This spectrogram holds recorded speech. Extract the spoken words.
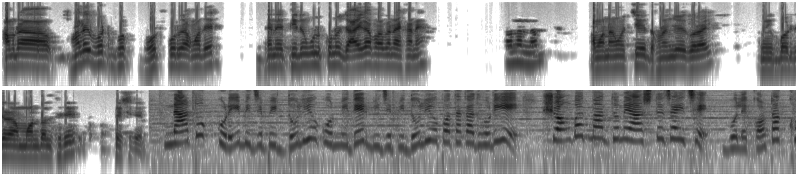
আমরা ভালোই ভোট ভোট- ভোট পড়বে আমাদের। এখানে তৃণমূল কোনো জায়গা পাবে না এখানে। আপনার নাম? আমার নাম হচ্ছে ধনঞ্জয় গোড়াই। আমি মন্ডল থ্রির প্রেসিডেন্ট। নাটক করে বিজেপির দলীয় কর্মীদের বিজেপি দলীয় পতাকা ধরিয়ে সংবাদ মাধ্যমে আসতে চাইছে বলে কটাক্ষ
